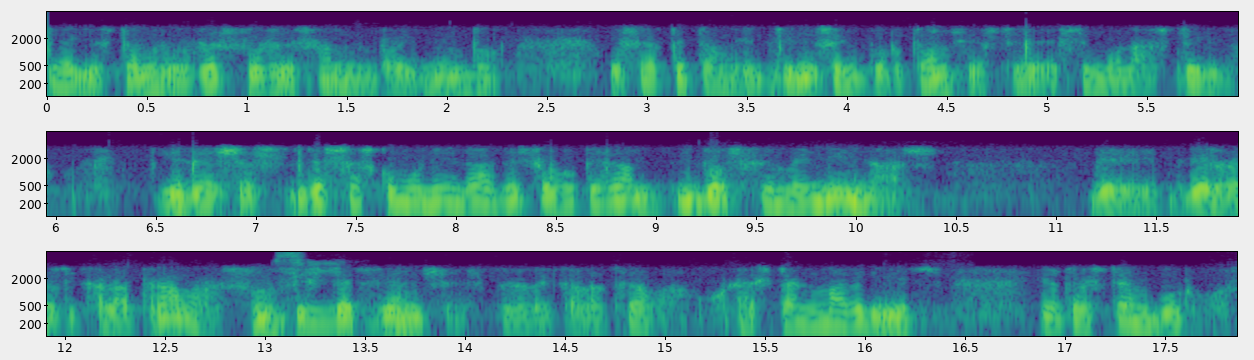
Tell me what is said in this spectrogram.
y ahí están los restos de San Raimundo. O sea que también tiene esa importancia este, este monasterio. Y de esas, de esas comunidades solo quedan dos femeninas de, de las de Calatrava. Son cistercienses, pero de Calatrava. Una está en Madrid y otra está en Burgos.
